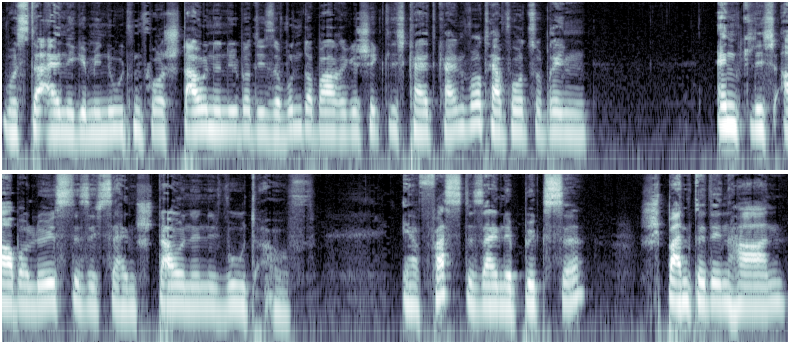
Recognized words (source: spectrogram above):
wusste einige Minuten vor Staunen über diese wunderbare Geschicklichkeit kein Wort hervorzubringen. Endlich aber löste sich sein Staunen in Wut auf. Er fasste seine Büchse, spannte den Hahn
